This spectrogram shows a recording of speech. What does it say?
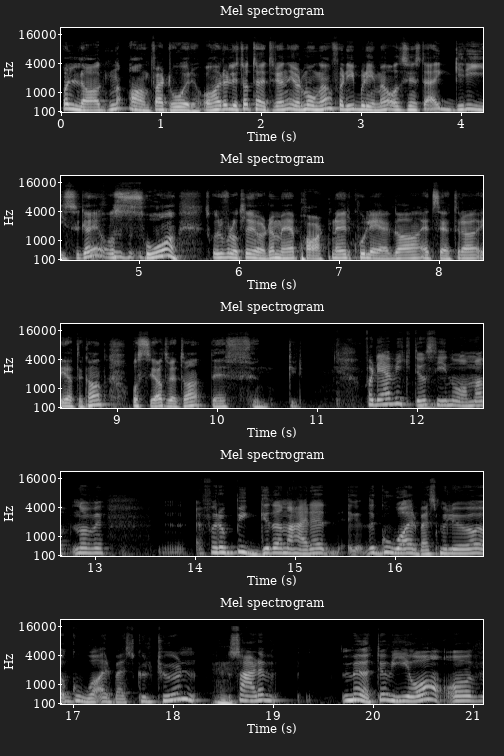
og lag den annethvert ord. Og har du lyst til å tøytrene, gjør det med unga, for de blir med og syns det er grisegøy. Og så skal du få lov til å gjøre det med partner, kollega etc. i etterkant, og se at vet du hva, det funker. For det er viktig å si noe om at når vi for å bygge denne her, det gode arbeidsmiljøet og gode arbeidskulturen, mm. så er det møter jo vi òg, og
